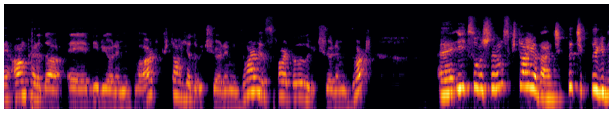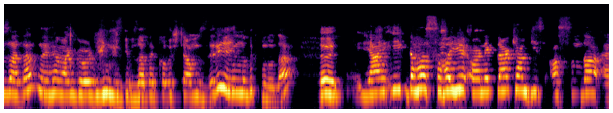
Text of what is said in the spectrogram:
E, Ankara'da e, bir yöremiz var. Kütahya'da üç yöremiz var ve Isparta'da da üç yöremiz var. Ee, ilk sonuçlarımız Kütahya'dan çıktı. Çıktığı gibi zaten hemen gördüğünüz gibi zaten konuşacağımız üzere yayınladık bunu da. Evet. Yani ilk daha sahayı örneklerken biz aslında e,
